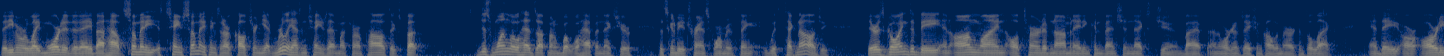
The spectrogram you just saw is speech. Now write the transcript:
that even relate more to today about how so many it's changed so many things in our culture and yet really hasn't changed that much in our politics. But just one little heads up on what will happen next year. that's going to be a transformative thing with technology. There is going to be an online alternative nominating convention next June by an organization called Americans Elect. And they are already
